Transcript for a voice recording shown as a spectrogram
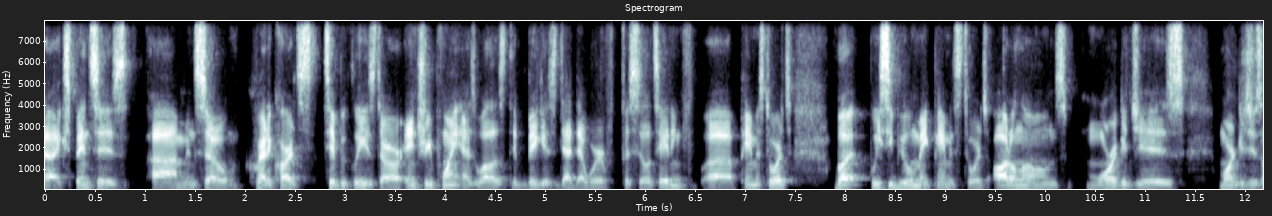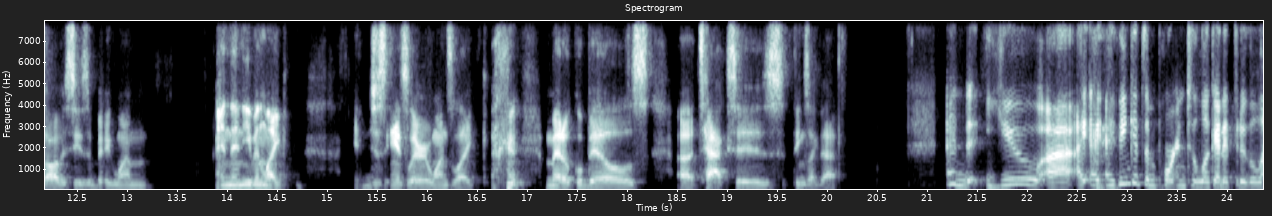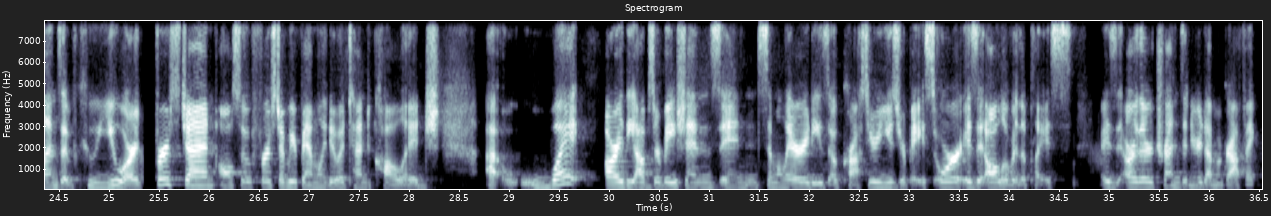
uh, expenses um, and so credit cards typically is our entry point as well as the biggest debt that we're facilitating uh, payments towards. But we see people make payments towards auto loans, mortgages. Mortgages obviously is a big one. And then even like just ancillary ones like medical bills, uh, taxes, things like that. And you, uh, I, I think it's important to look at it through the lens of who you are. First gen, also first of your family to attend college. Uh, what are the observations and similarities across your user base or is it all over the place? Is are there trends in your demographic?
